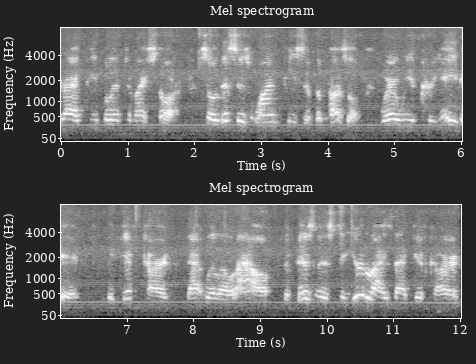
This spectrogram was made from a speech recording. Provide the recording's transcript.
drag people into my store. So, this is one piece of the puzzle where we've created the gift card that will allow the business to utilize that gift card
